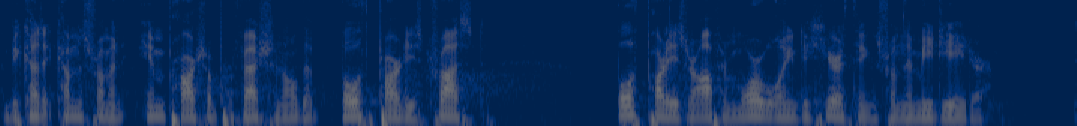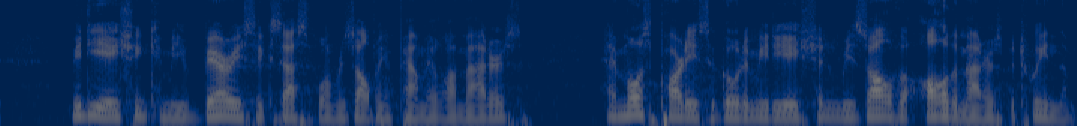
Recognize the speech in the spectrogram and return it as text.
And because it comes from an impartial professional that both parties trust, both parties are often more willing to hear things from the mediator. Mediation can be very successful in resolving family law matters, and most parties who go to mediation resolve all the matters between them.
